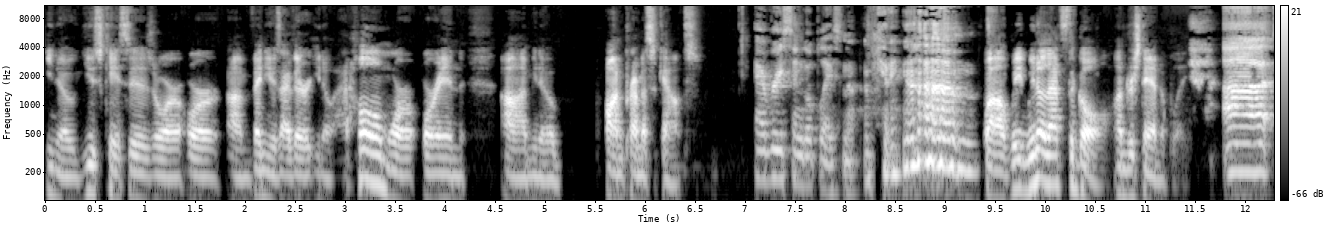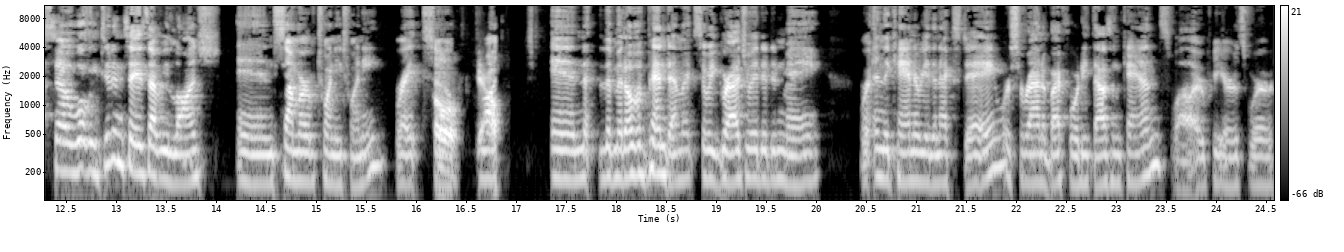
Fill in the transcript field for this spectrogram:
you know use cases or or um, venues either you know at home or or in um, you know on premise accounts? Every single place. No, I'm kidding. Um, well, we, we know that's the goal, understandably. Uh, so what we didn't say is that we launched in summer of 2020, right? So oh, yeah. In the middle of a pandemic. So we graduated in May. We're in the cannery the next day. We're surrounded by 40,000 cans while our peers were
